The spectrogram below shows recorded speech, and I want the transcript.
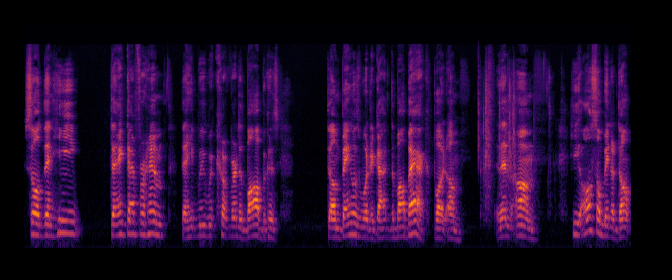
so then he thank God for him that he we recovered the ball because the um, Bengals would have got the ball back. But um then um he also made a dumb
